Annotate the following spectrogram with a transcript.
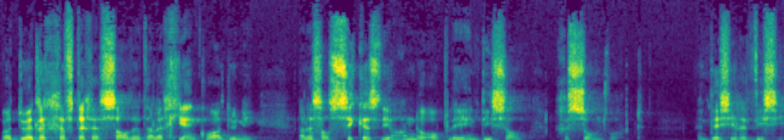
wat dodelik giftig is, sal dit hulle geen kwaad doen nie. Hulle sal siekes die hande oplê en die sal gesond word. En dis julle visie.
